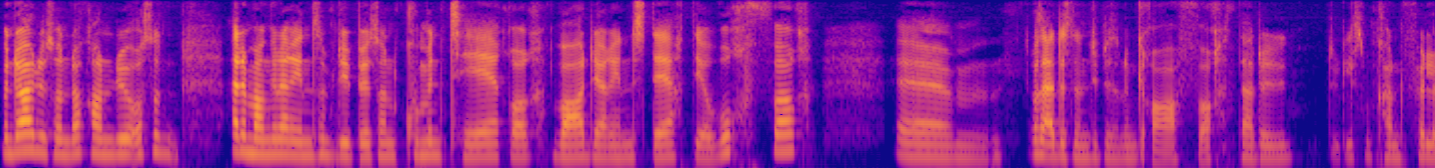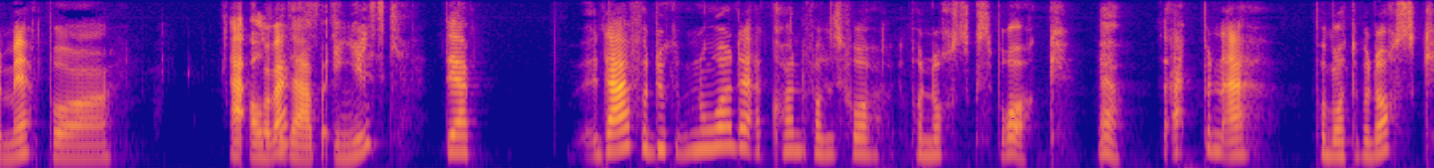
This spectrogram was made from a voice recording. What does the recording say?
Men da er det sånn, da kan du også Er det mange der inne som type sånn kommenterer hva de har investert i, og hvorfor. Em, og så er det sånn type sånne grafer der du, du liksom kan følge med på Er alt det her på engelsk? Det er, det er for du, Noe av det kan du faktisk få på norsk språk. Ja. Så appen er på en måte på norsk,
